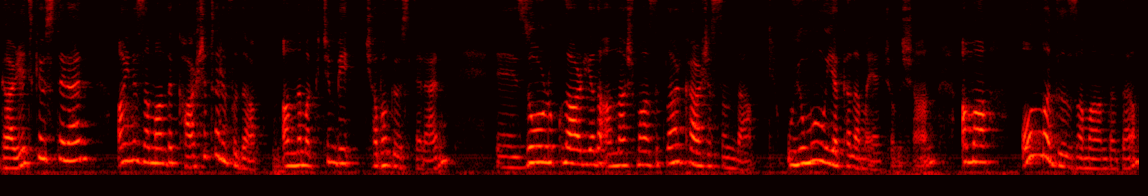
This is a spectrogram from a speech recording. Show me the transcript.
gayret gösteren, aynı zamanda karşı tarafı da anlamak için bir çaba gösteren, e, zorluklar ya da anlaşmazlıklar karşısında uyumu yakalamaya çalışan ama olmadığı zamanda da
